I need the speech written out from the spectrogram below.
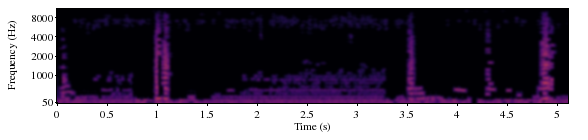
Thank you.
